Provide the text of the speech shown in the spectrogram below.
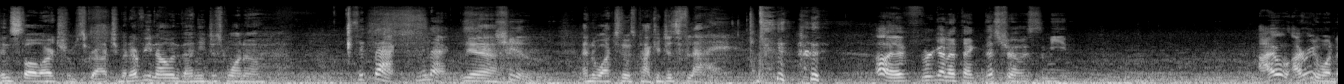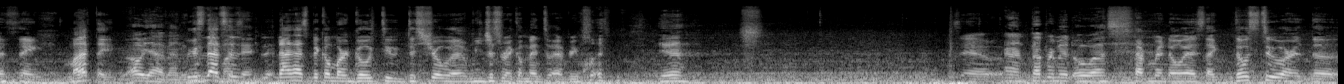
install Arch from scratch, but every now and then you just want to Sit back, relax, Yeah. chill. and watch those packages fly. Oh, if we're gonna thank distros, I mean, I, I really want to thank Mate. Oh yeah, man. Because that's that has become our go-to distro we just recommend to everyone. yeah, so, and Peppermint OS. Peppermint OS, like those two are the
